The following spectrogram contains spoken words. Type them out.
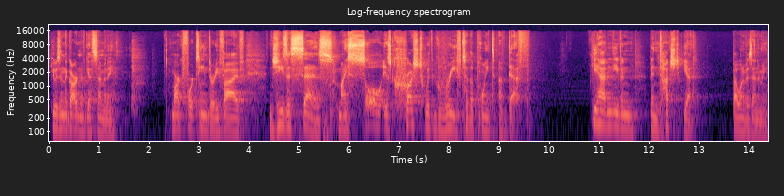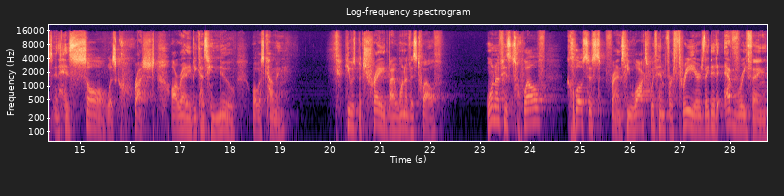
he was in the Garden of Gethsemane. Mark 14 35. Jesus says, My soul is crushed with grief to the point of death. He hadn't even been touched yet by one of his enemies, and his soul was crushed already because he knew what was coming. He was betrayed by one of his 12. One of his 12 closest friends. He walked with him for three years. They did everything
